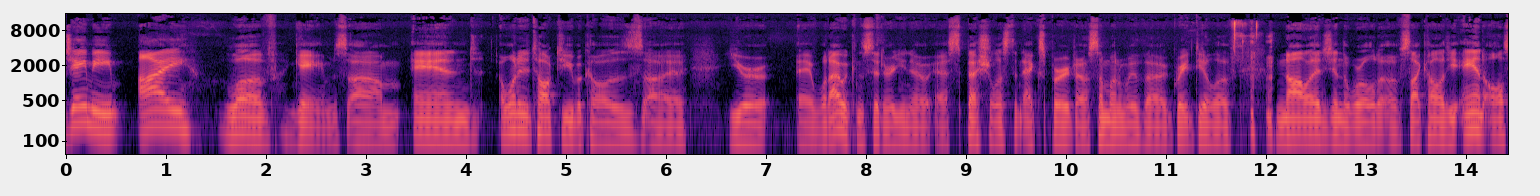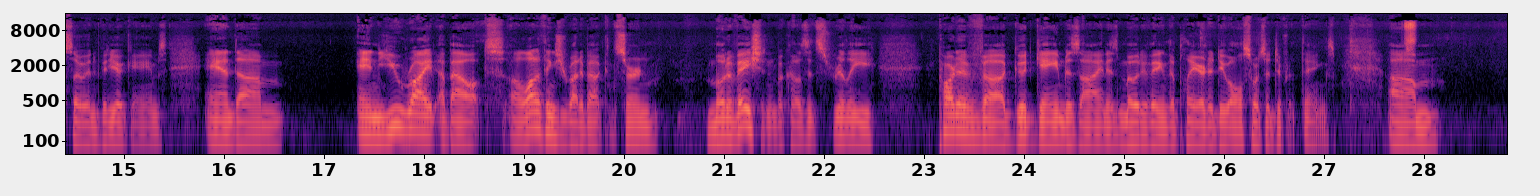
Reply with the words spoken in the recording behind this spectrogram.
Jamie, I love games, um, and I wanted to talk to you because uh, you're a, what I would consider, you know, a specialist, an expert, uh, someone with a great deal of knowledge in the world of psychology and also in video games, and um, and you write about a lot of things you write about concern motivation because it's really part of uh, good game design is motivating the player to do all sorts of different things. Um,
